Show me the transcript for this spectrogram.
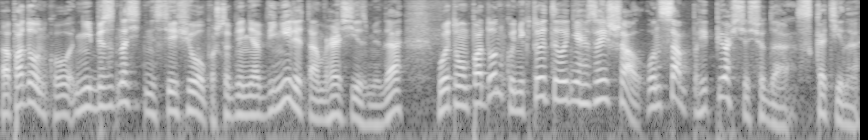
подонку, не без относительности Эфиопа, чтобы меня не обвинили там в расизме, да, у этому подонку никто этого не разрешал. Он сам приперся сюда, скотина,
